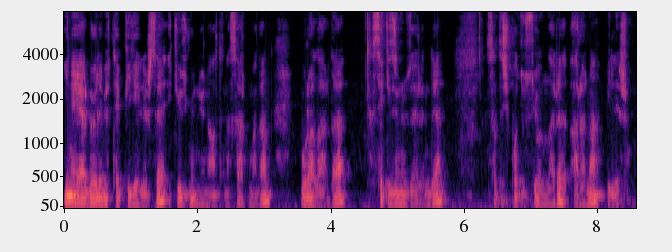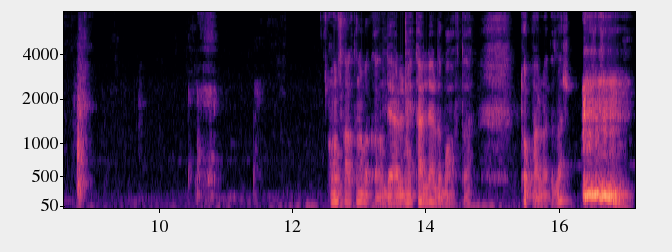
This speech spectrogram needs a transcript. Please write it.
Yine eğer böyle bir tepki gelirse 200 günlüğün altına sarkmadan buralarda 8'in üzerinde satış pozisyonları aranabilir. Ons altına bakalım. Değerli metaller de bu hafta toparladılar.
